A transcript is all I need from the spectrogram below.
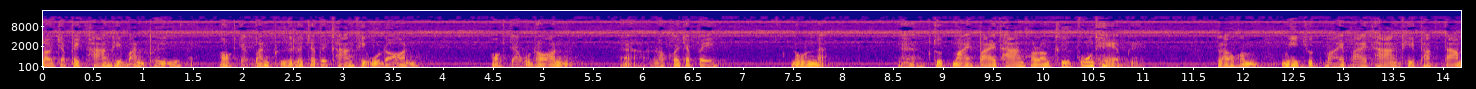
เราจะไปค้างที่บ้านผือ ออกจากบ้านผือเราจะไปค้างที่อุดร ออกจากอุดรเเราก็จะไปนู่นน่ะจุดหมายปลายทางของเราคือกรุงเทพเนี่ยเราก็มีจุดหมายปลายทางที่พักตาม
